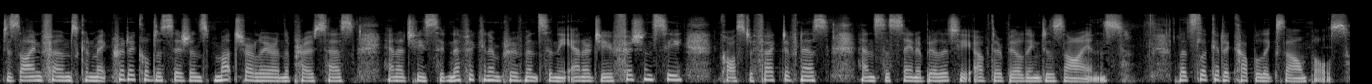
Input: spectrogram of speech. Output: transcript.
design firms can make critical decisions much earlier in the process and achieve significant improvements in the energy efficiency, cost effectiveness, and sustainability of their building designs. Let's look at a couple examples.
